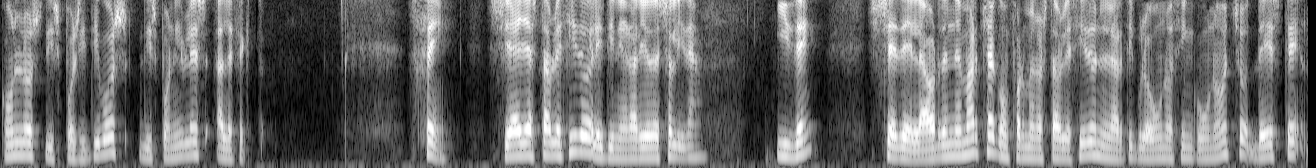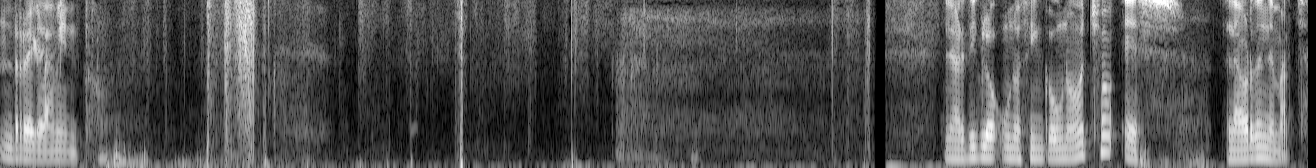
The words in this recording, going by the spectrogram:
con los dispositivos disponibles al efecto. C. Se haya establecido el itinerario de salida. Y D. Se dé la orden de marcha conforme a lo establecido en el artículo 1518 de este reglamento. El artículo 1518 es la orden de marcha.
